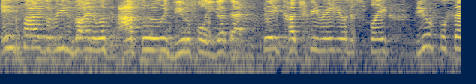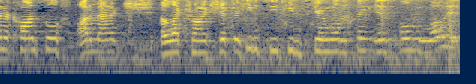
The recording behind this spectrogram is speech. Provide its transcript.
Inside the redesign, it looks absolutely beautiful. You got that big touchscreen radio display Beautiful center console, automatic sh electronic shifter, heated seats, heated steering wheel. This thing is fully loaded.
